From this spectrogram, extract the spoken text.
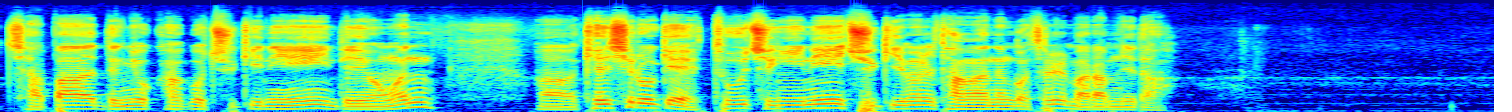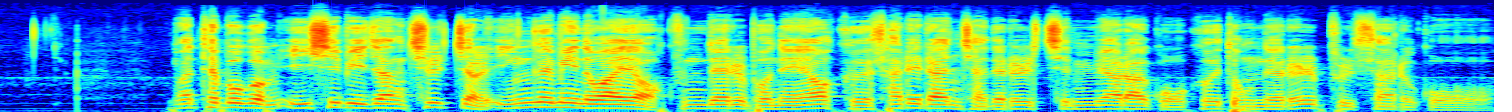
잡아 능욕하고 죽이니 내용은 어, 계시록에 두 증인이 죽임을 당하는 것을 말합니다. 마태복음 22장 7절 임금이 노하여 군대를 보내어 그 살인한 자들을 진멸하고 그 동네를 불사르고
